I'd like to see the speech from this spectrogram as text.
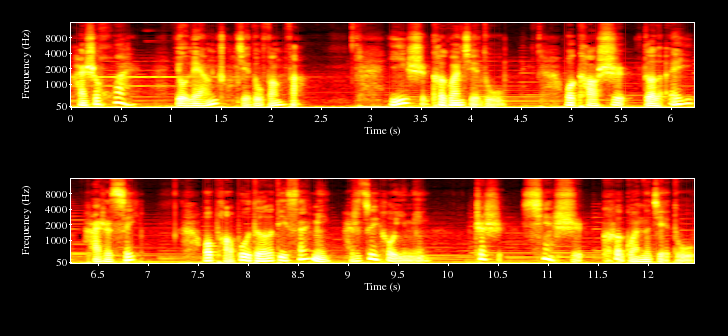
还是坏，有两种解读方法：一是客观解读，我考试得了 A 还是 C，我跑步得了第三名还是最后一名，这是现实客观的解读；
